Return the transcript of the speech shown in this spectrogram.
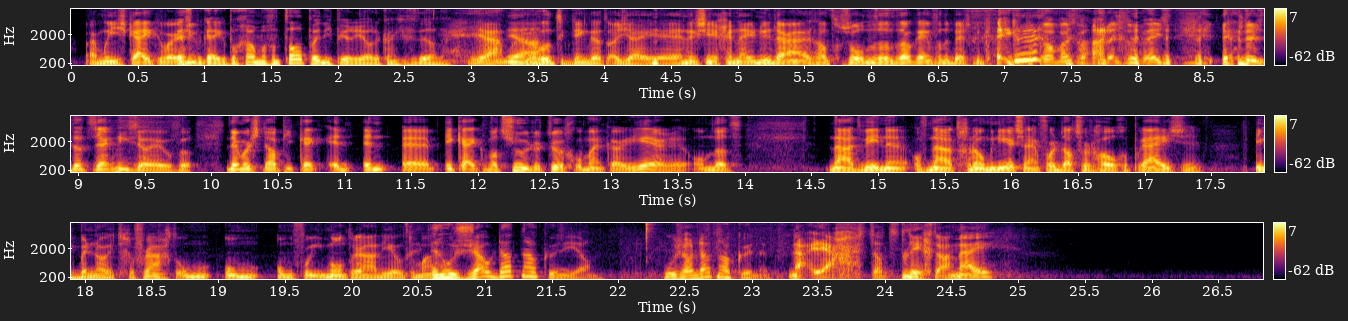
Maar moet je eens kijken waar je Best nu... bekeken programma van Talpa in die periode, kan ik je vertellen. Ja, maar Ja. goed, ik denk dat als jij Hendricks in Gené nu daaruit had gezonden, dat het ook een van de best bekeken programma's waren geweest. Dus dat zegt niet zo heel veel. Nee, maar snap je, kijk, en, en eh, ik kijk wat zuurder terug op mijn carrière, omdat na het winnen of na het genomineerd zijn voor dat soort hoge prijzen, ik ben nooit gevraagd om, om, om voor iemand radio te maken. En hoe zou dat nou kunnen, Jan? Hoe zou dat nou kunnen? Nou ja, dat ligt aan mij.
